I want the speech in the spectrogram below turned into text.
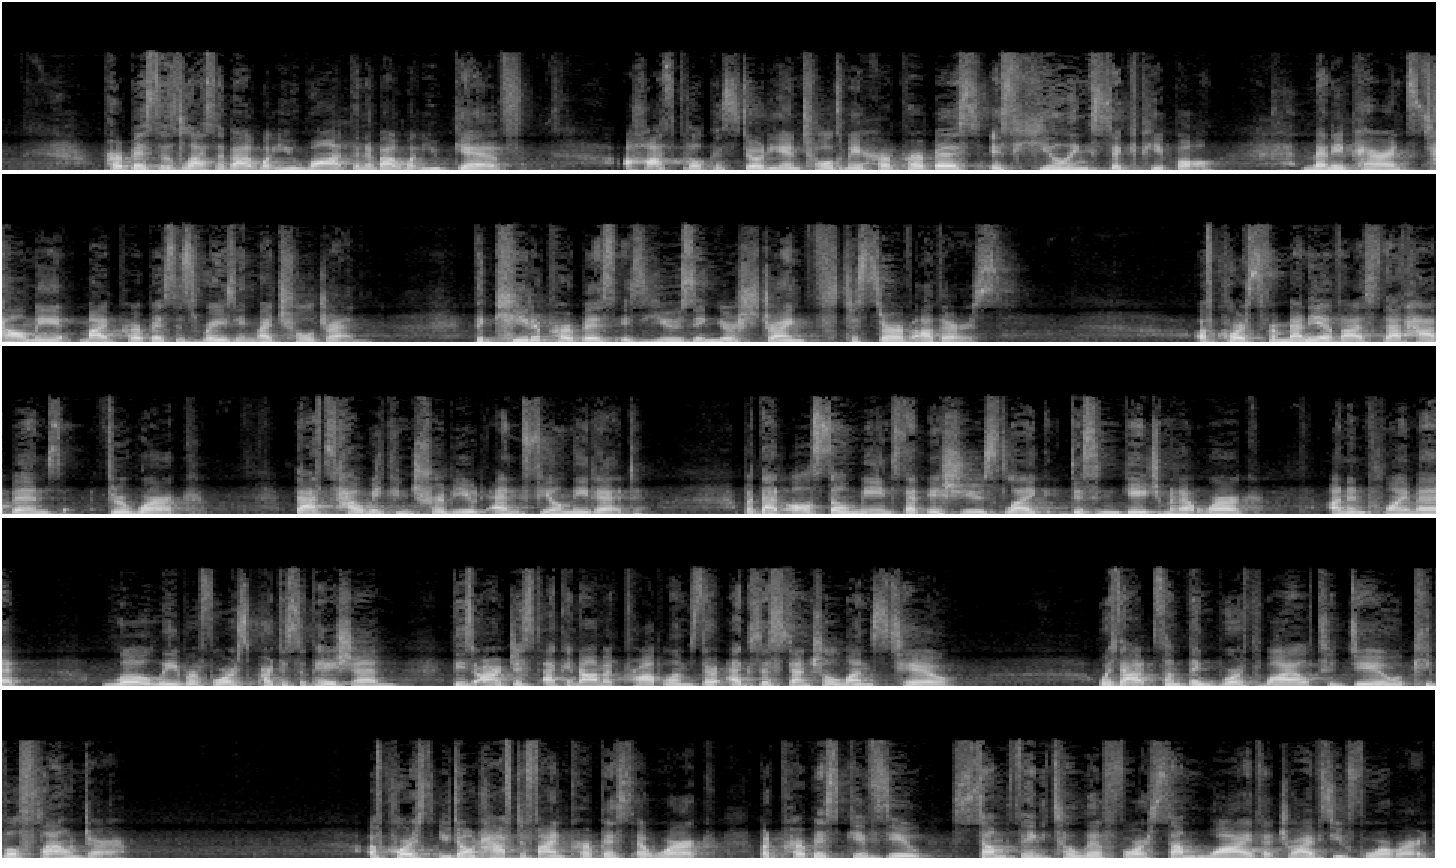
Purpose is less about what you want than about what you give. A hospital custodian told me her purpose is healing sick people. Many parents tell me, my purpose is raising my children. The key to purpose is using your strengths to serve others. Of course, for many of us, that happens through work. That's how we contribute and feel needed. But that also means that issues like disengagement at work, unemployment, low labor force participation, these aren't just economic problems, they're existential ones too. Without something worthwhile to do, people flounder. Of course, you don't have to find purpose at work, but purpose gives you something to live for, some why that drives you forward.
